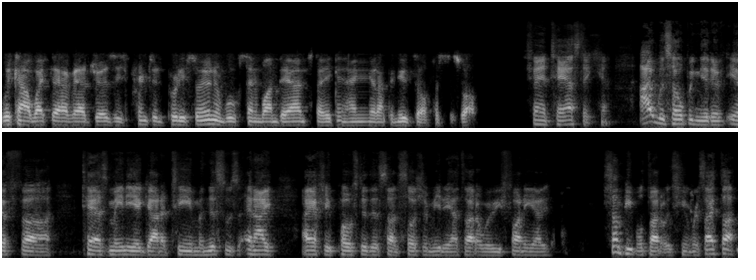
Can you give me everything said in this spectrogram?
we can't wait to have our jerseys printed pretty soon and we'll send one down so he can hang it up in his office as well. Fantastic. I was hoping that if, if uh, Tasmania got a team, and this was, and I, I actually posted this on social media. I thought it would be funny. I, some people thought it was humorous. I thought,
